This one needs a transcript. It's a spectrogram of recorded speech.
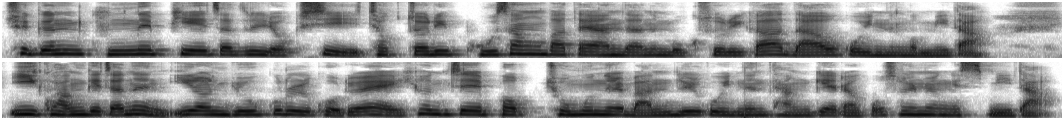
최근 국내 피해자들 역시 적절히 보상받아야 한다는 목소리가 나오고 있는 겁니다. 이 관계자는 이런 요구를 고려해 현재 법 조문을 만들고 있는 단계라고 설명했습니다.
